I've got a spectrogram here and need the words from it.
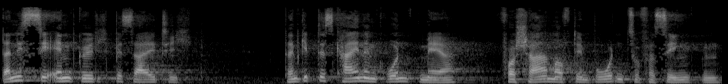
dann ist sie endgültig beseitigt. Dann gibt es keinen Grund mehr, vor Scham auf den Boden zu versinken.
